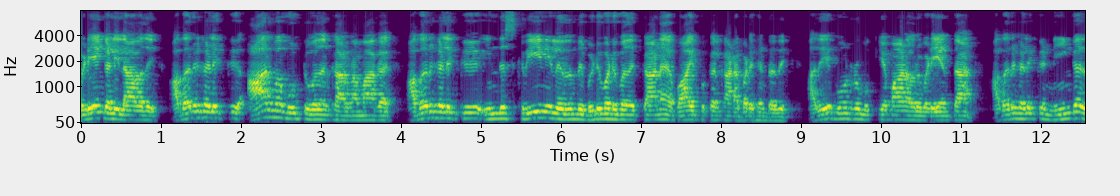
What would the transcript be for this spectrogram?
விடயங்களிலாவது அவர்களுக்கு ஆர்வம் ஊட்டுவதன் காரணமாக அவர்களுக்கு இந்த ஸ்கிரீனில் இருந்து விடுபடுவதற்கான வாய்ப்புகள் காணப்படுகின்றது. அதே போன்று முக்கியமான ஒரு விடயம்தான் அவர்களுக்கு நீங்கள்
